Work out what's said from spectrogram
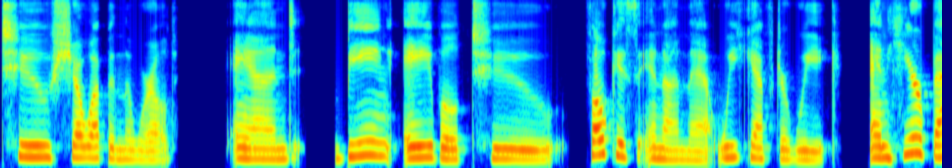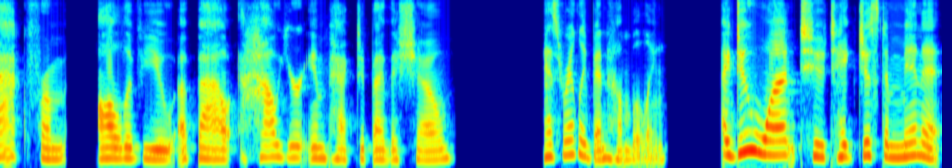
to show up in the world. And being able to focus in on that week after week and hear back from all of you about how you're impacted by the show has really been humbling. I do want to take just a minute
